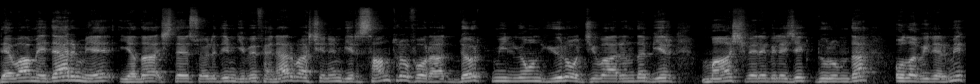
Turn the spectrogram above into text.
devam eder mi ya da işte söylediğim gibi Fenerbahçe'nin bir santrofora 4 milyon euro civarında bir maaş verebilecek durumda olabilir mi?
